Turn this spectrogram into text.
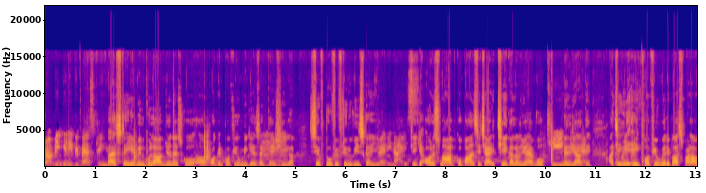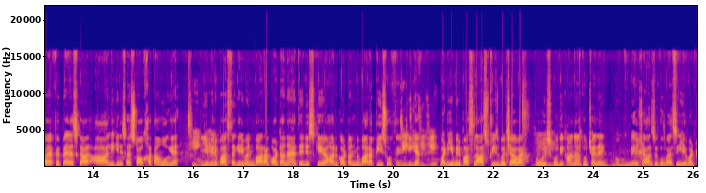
ट्रबिंग के लिए भी बेस्ट है बेस्ट है ये बिल्कुल आप जो है ना इसको पॉकेट परफ्यूम भी कह सकते हैं शी का सिर्फ़ टू फिफ्टी रुपीज़ का ही है वेरी नाइस ठीक है और इसमें आपको पाँच से छः छः कलर जो है वो मिल जाते हैं। अच्छा ये एक परफ्यूम मेरे पास पड़ा हुआ है एफ़ ए पेरिस का आ, लेकिन इसका स्टॉक ख़त्म हो गया है। ये है। मेरे पास तकरीबन बारह कॉटन आए थे जिसके हर कॉटन में बारह पीस होते हैं ठीक है। बट ये मेरे पास लास्ट पीस बचा हुआ है तो इसको दिखाना तो चले मेरे ख्याल से तो वैसे ही है बट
